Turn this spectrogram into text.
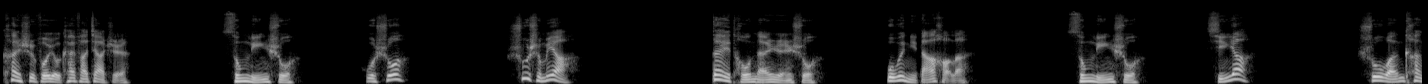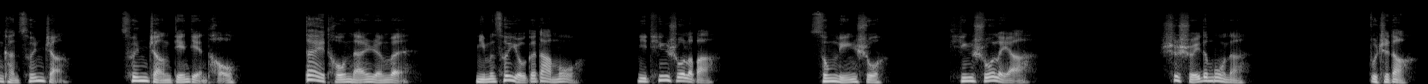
看是否有开发价值。”松林说：“我说，说什么呀？”带头男人说：“我问你答好了。”松林说：“行呀。”说完，看看村长，村长点点头。带头男人问：“你们村有个大墓，你听说了吧？”松林说：“听说了呀。”是谁的墓呢？不知道。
